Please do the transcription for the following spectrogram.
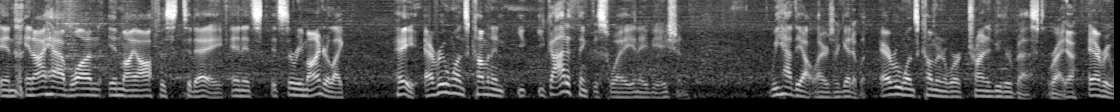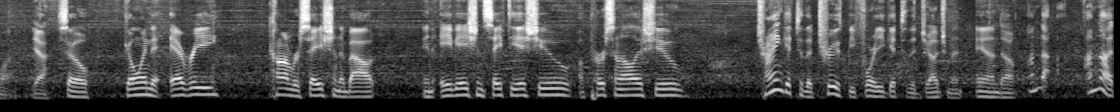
And and I have one in my office today, and it's it's the reminder, like, hey, everyone's coming in. You you got to think this way in aviation. We have the outliers, I get it, but everyone's coming to work trying to do their best. Right. Yeah. Everyone. Yeah. So go into every conversation about an aviation safety issue, a personnel issue. Try and get to the truth before you get to the judgment. And uh, I'm not, I'm not,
